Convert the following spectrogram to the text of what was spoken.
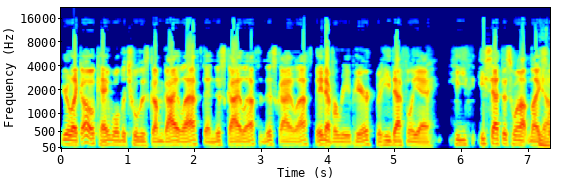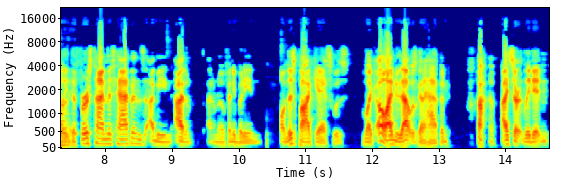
you're like, oh, okay, well, the Chewlies Gum guy left, and this guy left, and this guy left. They never reappear, but he definitely, yeah, he he set this one up nicely. Yeah. the first time this happens, I mean, I don't, I don't know if anybody in, on this podcast was like, oh, I knew that was going to happen. I certainly didn't.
